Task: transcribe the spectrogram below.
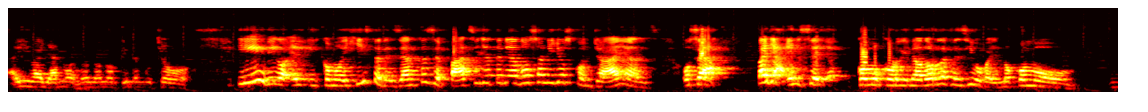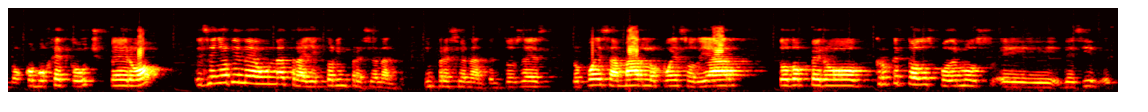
ahí vaya, no, no, no, no tiene mucho. Y digo, y como dijiste, desde antes de Patsy ya tenía dos anillos con Giants. O sea, vaya, él se, como coordinador defensivo, vaya, no como, no como head coach, pero el señor tiene una trayectoria impresionante, impresionante. Entonces, lo puedes amar, lo puedes odiar, todo, pero creo que todos podemos eh, decir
